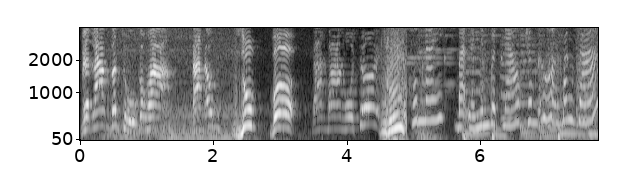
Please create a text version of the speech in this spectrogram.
Việt Nam Dân Chủ Cộng Hòa Đàn ông, giúp vợ. Đàn bà ngồi chơi. Hôm nay bạn là nhân vật nào trong nữ hoàng băng giá?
